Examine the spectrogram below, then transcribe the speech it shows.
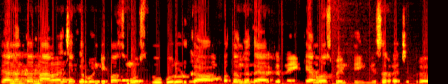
त्यानंतर नारळाच्या करवंटीपासून वस्तू बुरुडकाम पतंग तयार करणे कॅनव्हास पेंटिंग निसर्गचित्र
